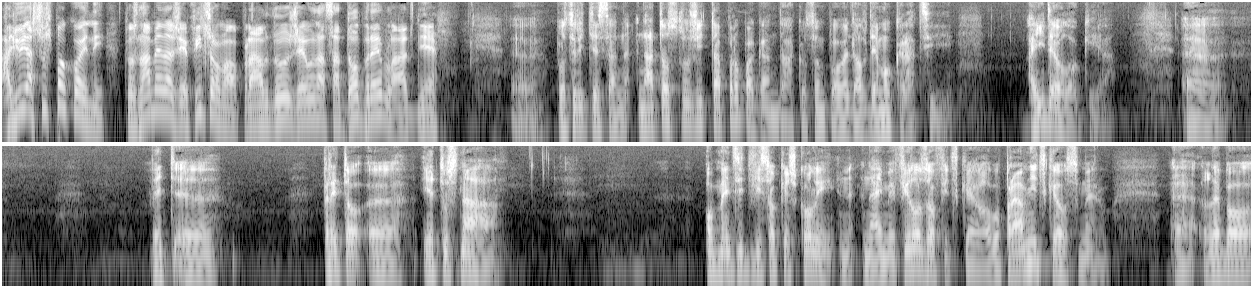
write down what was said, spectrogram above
A ľudia sú spokojní. To znamená, že Fico mal pravdu, že u nás sa dobre vládne. E, pozrite sa, na to slúži tá propaganda, ako som povedal, v demokracii. A ideológia. E, veď e, preto je tu snaha obmedziť vysoké školy, najmä filozofického alebo právnického smeru. E, lebo e,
